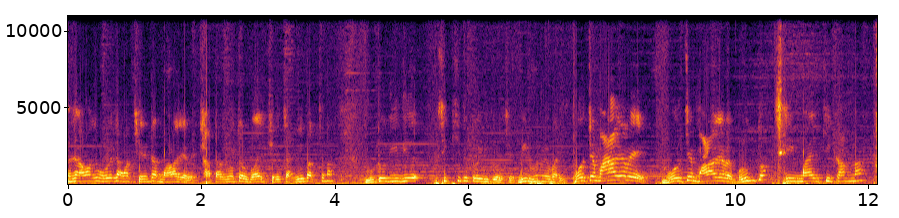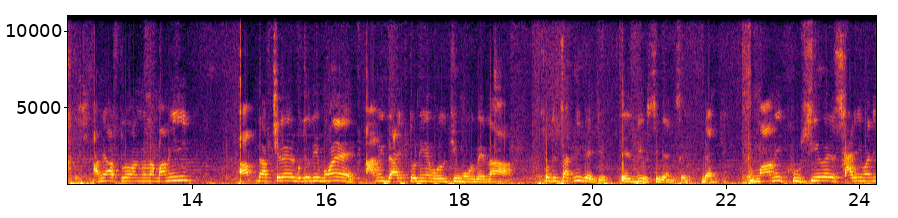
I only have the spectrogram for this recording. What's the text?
আচ্ছা আমাকে বলেছে, আমার ছেলেটা মারা যাবে। সাতাশ বছর বয়স, ছেলে চাকরি পাচ্ছে না। ঘুটো দিয়ে দিয়ে শিক্ষিত তৈরি করেছে বীরভূমের বাড়ি। বলছে, মারা যাবে। বলছে, মারা যাবে। বলুন তো, সেই মায়ের কি কান্না? আমি আসলো, আমি বললাম, মামি, আপনার ছেলে যদি মরে, আমি দায়িত্ব নিয়ে বলছি, মরবে না। ও তো চাকরি পেয়েছে এইচডিএফসি ব্যাংকে ব্যাংকে। মামি খুশি হয়ে শাড়ি মারি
